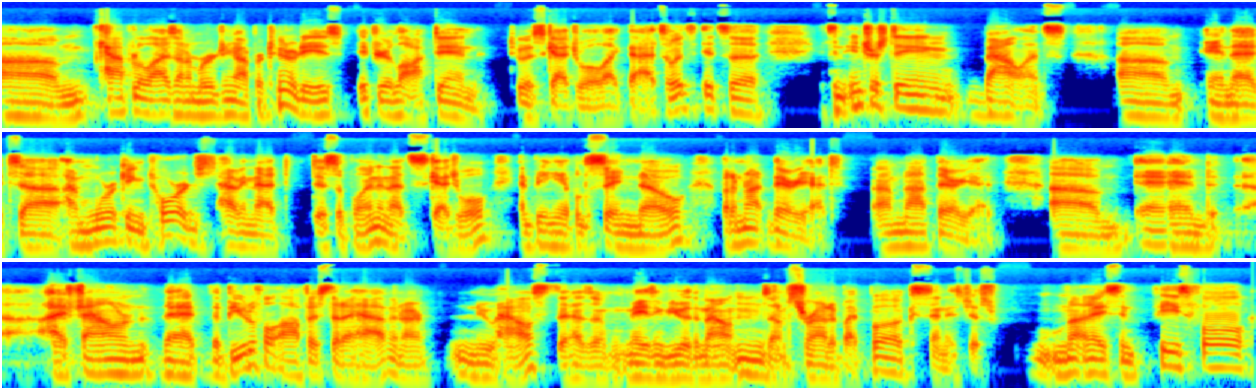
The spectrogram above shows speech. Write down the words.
um, capitalize on emerging opportunities if you're locked in to a schedule like that. So it's it's a it's an interesting balance um, in that uh, I'm working towards having that discipline and that schedule and being able to say no, but I'm not there yet. I'm not there yet. Um, and uh, I found that the beautiful office that I have in our new house that has an amazing view of the mountains, I'm surrounded by books, and it's just nice and peaceful.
